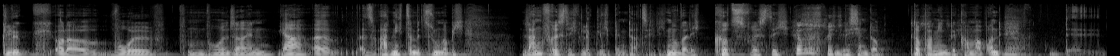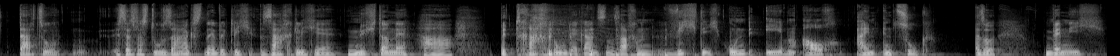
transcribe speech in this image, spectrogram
Glück oder Wohl, Wohlsein, ja, äh, also hat nichts damit zu tun, ob ich langfristig glücklich bin tatsächlich, nur weil ich kurzfristig ein bisschen Do Dopamin bekommen habe. Und ja. dazu ist das, was du sagst, eine wirklich sachliche, nüchterne, haha, Betrachtung der ganzen Sachen wichtig und eben auch ein Entzug. Also wenn ich,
